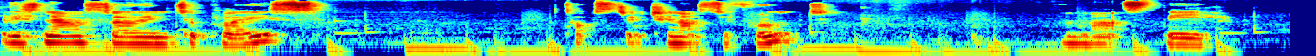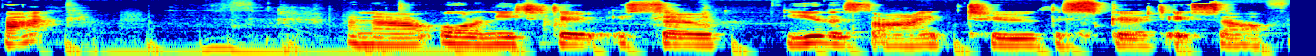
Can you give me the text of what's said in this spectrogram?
It is now sewn into place. Top stitching, that's the front, and that's the back. And now all I need to do is sew the other side to the skirt itself.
